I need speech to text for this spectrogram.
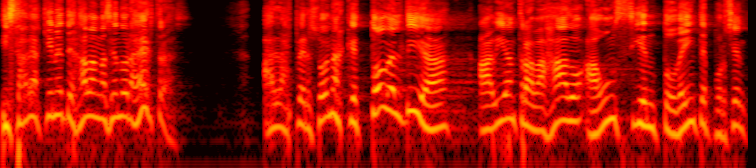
¿Y sabe a quiénes dejaban haciendo horas extras? A las personas que todo el día habían trabajado a un 120%.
